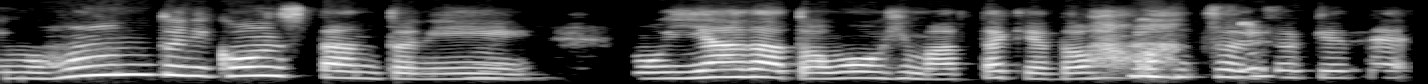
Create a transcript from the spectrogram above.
信を本当にコンスタントに、もう嫌だと思う日もあったけど 続けて。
